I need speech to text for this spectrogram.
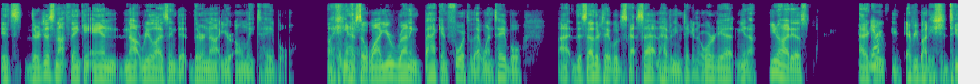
it's they're just not thinking and not realizing that they're not your only table. Like you know, so while you're running back and forth with that one table, I, this other table just got sat and I haven't even taken their order yet. You know, you know how it is. I agree. Yep. Everybody should do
